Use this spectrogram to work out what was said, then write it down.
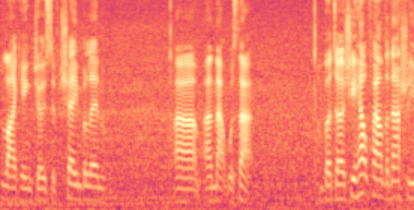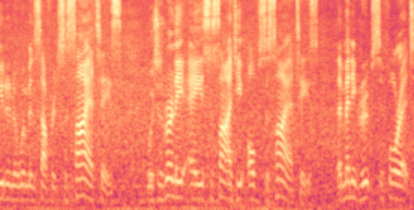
liking Joseph Chamberlain, um, and that was that. But uh, she helped found the National Union of Women's Suffrage Societies, which is really a society of societies. There are many groups for it,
